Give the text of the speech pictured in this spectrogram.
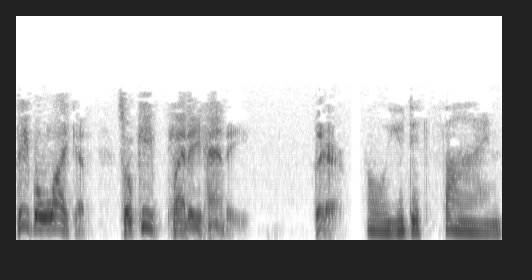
People like it, so keep plenty handy. There. Oh, you did fine,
